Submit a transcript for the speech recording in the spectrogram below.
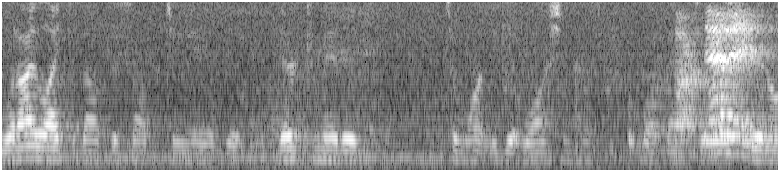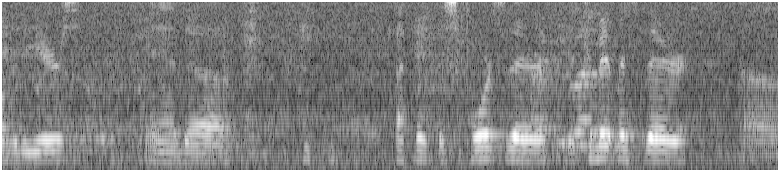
What I liked about this opportunity is that they're committed to wanting to get Washington Husky football back to where it's been over the years. And uh, I think the support's there, the commitment's there, um,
